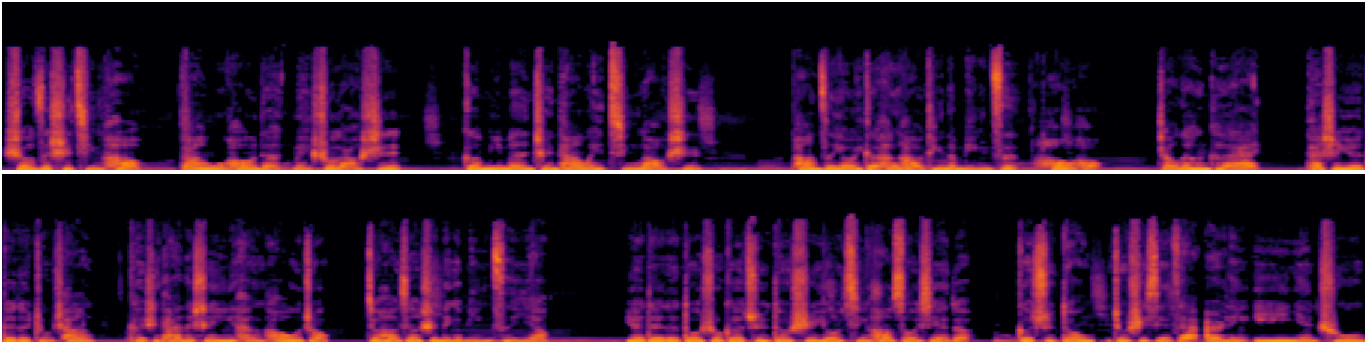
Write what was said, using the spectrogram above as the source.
瘦子是秦昊，八五后的美术老师，歌迷们称他为秦老师。胖子有一个很好听的名字厚厚，长得很可爱。他是乐队的主唱，可是他的声音很厚重，就好像是那个名字一样。乐队的多数歌曲都是由秦昊所写的。歌曲《冬》就是写在二零一一年初，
